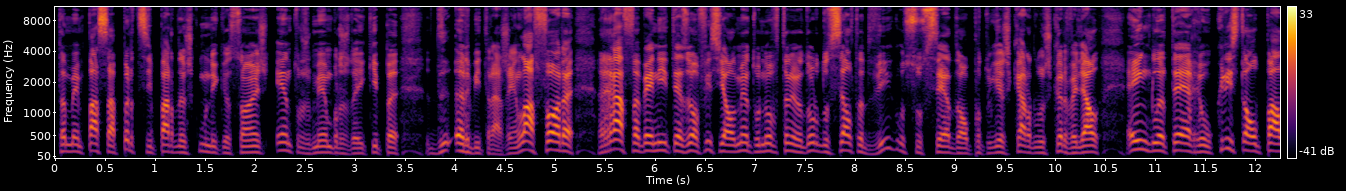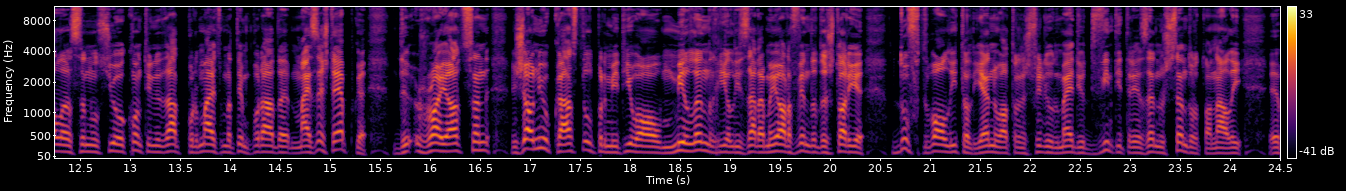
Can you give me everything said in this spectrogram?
também passa a participar nas comunicações entre os membros da equipa de arbitragem. Lá fora, Rafa Benítez é oficialmente o novo treinador do Celta de Vigo, sucede ao português Carlos Carvalhal. Em Inglaterra, o Crystal Palace anunciou a continuidade por mais uma temporada, mais esta época época de Roy Hodgson. Já o Newcastle permitiu ao Milan realizar a maior venda da história do futebol italiano ao transferir o médio de 23 anos Sandro Tonali eh,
